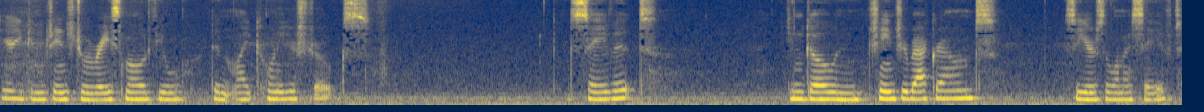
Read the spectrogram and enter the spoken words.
Here you can change to erase mode if you didn't like one of your strokes. Save it. You can go and change your background. So here's the one I saved.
